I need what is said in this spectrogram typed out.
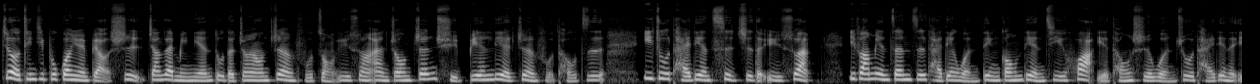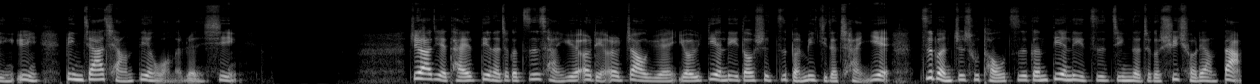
就有经济部官员表示，将在明年度的中央政府总预算案中争取编列政府投资，挹注台电次制的预算。一方面增资台电稳定供电计划，也同时稳住台电的营运，并加强电网的韧性。据了解，台电的这个资产约二点二兆元。由于电力都是资本密集的产业，资本支出投资跟电力资金的这个需求量大，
